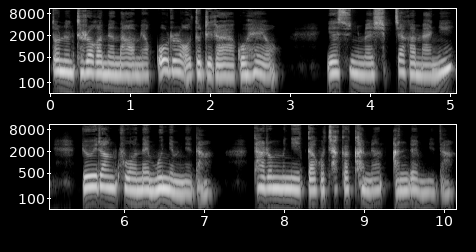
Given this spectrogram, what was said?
또는 들어가며 나오며 꼴을 얻으리라고 해요. 예수님의 십자가만이 유일한 구원의 문입니다. 다른 문이 있다고 착각하면 안 됩니다.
